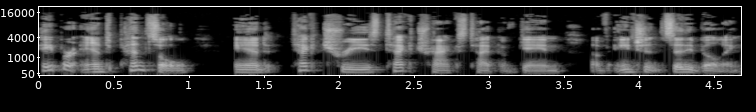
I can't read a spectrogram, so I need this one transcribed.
paper and pencil, and tech trees, tech tracks type of game of ancient city building.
